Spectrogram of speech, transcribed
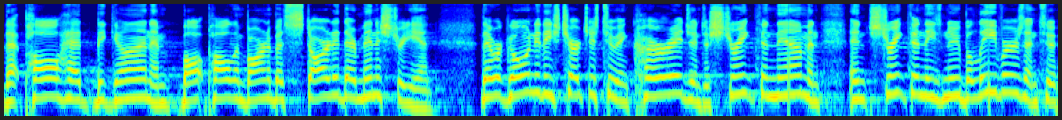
that Paul had begun and Paul and Barnabas started their ministry in. They were going to these churches to encourage and to strengthen them and, and strengthen these new believers and to,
